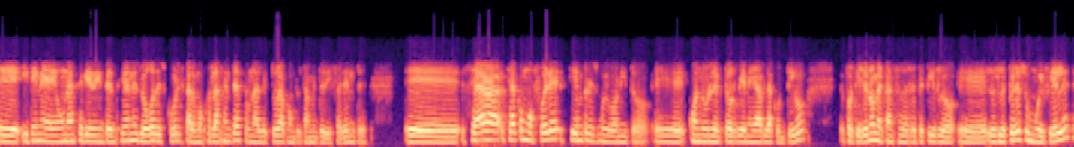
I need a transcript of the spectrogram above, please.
eh, y tiene una serie de intenciones, luego descubres que a lo mejor la gente hace una lectura completamente diferente. sea, como fuere, siempre es muy bonito cuando un lector viene y habla contigo, porque yo no me canso de repetirlo. los lectores son muy fieles,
